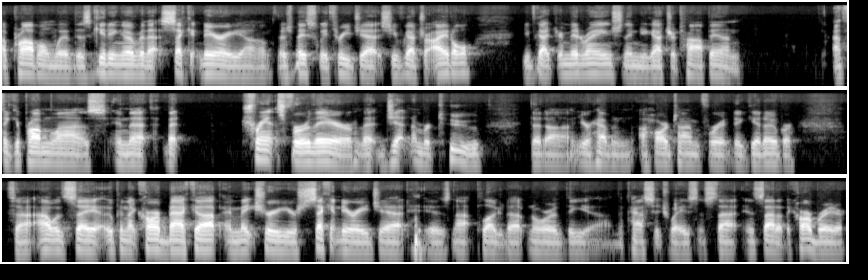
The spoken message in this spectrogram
a problem with is getting over that secondary. Uh, there's basically three jets. You've got your idle, you've got your mid range, then you got your top end. I think your problem lies in that that transfer there, that jet number two, that uh, you're having a hard time for it to get over. So I would say open that carb back up and make sure your secondary jet is not plugged up, nor the uh, the passageways inside inside of the carburetor,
